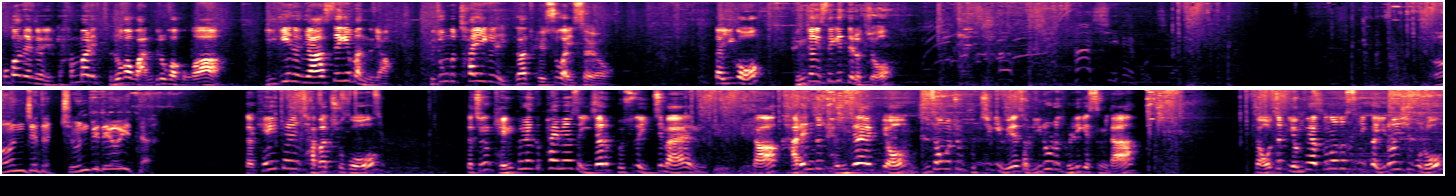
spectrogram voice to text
초반에는 이렇게 한 마리 들어가고 안 들어가고가 이기느냐 세게 맞느냐 그 정도 차이가 될 수가 있어요. 자 이거 굉장히 세게 때렸죠? 언제든 준비되어 있다. 자, 케이틀린 잡아주고 자, 지금 갱플랭크 팔면서 이자를 볼 수도 있지만 자, 가렌도 견제할 겸 이성을 좀 붙이기 위해서 리롤을 돌리겠습니다. 자, 어차피 연패가 끊어졌으니까 이런 식으로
